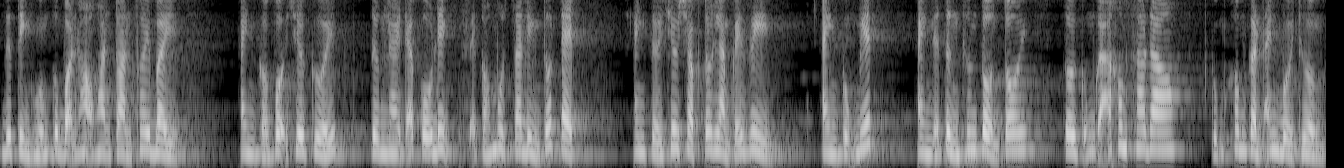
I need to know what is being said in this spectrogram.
đưa tình huống của bọn họ hoàn toàn phơi bày. Anh có vợ chưa cưới, tương lai đã cố định sẽ có một gia đình tốt đẹp. Anh tới trêu chọc tôi làm cái gì? Anh cũng biết, anh đã từng thương tổn tôi, tôi cũng đã không sao đo, cũng không cần anh bồi thường.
